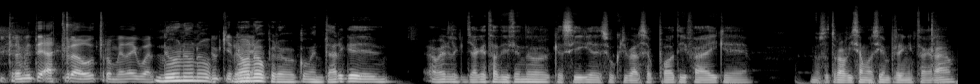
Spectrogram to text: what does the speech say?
Literalmente has tirado otro, me da igual. No, no, no. No quiero No, no, pero comentar que. A ver, ya que estás diciendo que sigue suscribirse a Spotify, que nosotros avisamos siempre en Instagram.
